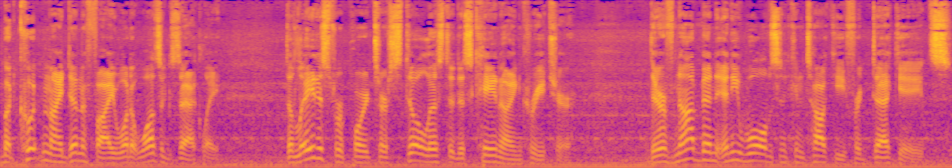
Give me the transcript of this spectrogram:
but couldn't identify what it was exactly. The latest reports are still listed as canine creature. There have not been any wolves in Kentucky for decades.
